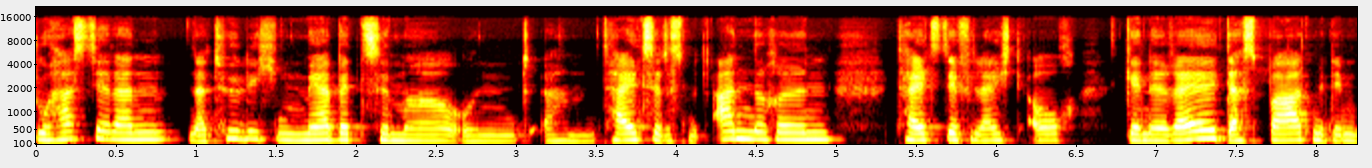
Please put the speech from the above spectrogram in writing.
Du hast ja dann natürlich ein Mehrbettzimmer und, ähm, teilst dir das mit anderen, teilst dir vielleicht auch generell das Bad mit dem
